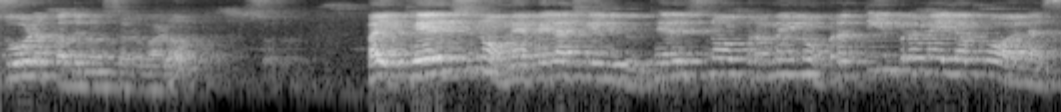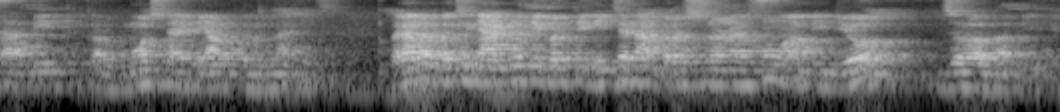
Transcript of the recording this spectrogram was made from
16 પદનો સરવાળો ભાઈ થેલ્સનો મેં પહેલા જ કહી દીધું થેલ્સનો પ્રમેયનો પ્રતિ પ્રમેય લખો અને સાબિત કરો. મોસ્ટ આવતો મને લાગે છે. બરાબર? પછીની આકૃતિ પરથી નીચેના પ્રશ્નોના શું આપી દો જવાબ આપી દો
